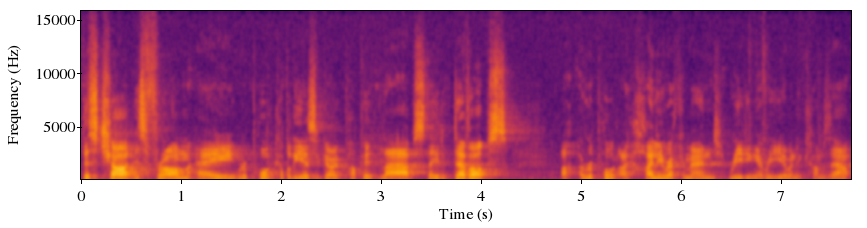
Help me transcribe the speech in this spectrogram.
this chart is from a report a couple of years ago, Puppet Lab State of DevOps, a, a report I highly recommend reading every year when it comes out,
